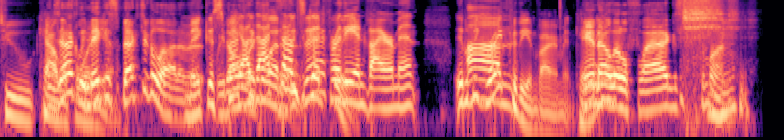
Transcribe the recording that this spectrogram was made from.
to California. Exactly. Make a spectacle out of it. Make a spectacle yeah out that of it, sounds good for the environment It'll be Um, great for the environment. Katie. Hand out little flags. Come on.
